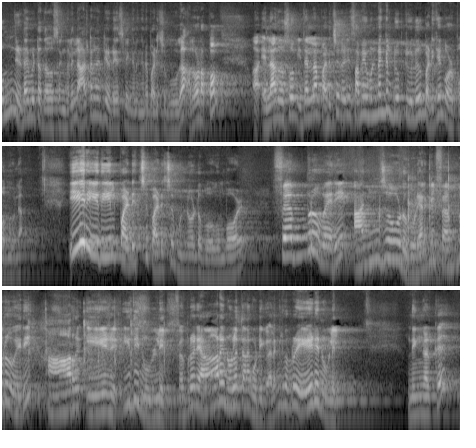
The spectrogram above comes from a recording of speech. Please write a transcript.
ഒന്നിടവിട്ട ദിവസങ്ങളിൽ ആൾട്ടർനേറ്റീവ് ഡേയ്സിൽ ഇങ്ങനെ ഇങ്ങനെ പഠിച്ചു പോവുക. അതോടൊപ്പം എല്ലാ ദിവസവും ഇതെല്ലാം പഠിച്ചു കഴിഞ്ഞ് സമയമുണ്ടെങ്കിൽ ഗ്രൂപ്പ് ടുവിൽ പഠിക്കാൻ കുഴപ്പമൊന്നുമില്ല. ഈ രീതിയിൽ പഠിച്ച് പഠിച്ച് മുന്നോട്ട് പോകുമ്പോൾ ഫെബ്രുവരി അഞ്ചോടുകൂടി അല്ലെങ്കിൽ ഫെബ്രുവരി ആറ് ഏഴ് ഇതിനുള്ളിൽ ഫെബ്രുവരി ആറിനുള്ളിൽ തന്നെ കൂട്ടിക്കുക അല്ലെങ്കിൽ ഫെബ്രുവരി ഏഴിനുള്ളിൽ നിങ്ങൾക്ക്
